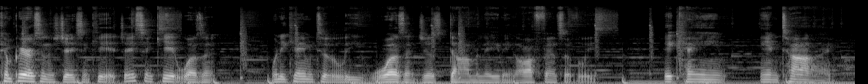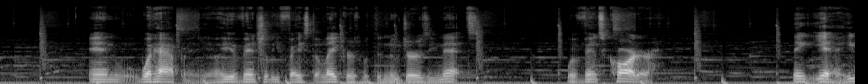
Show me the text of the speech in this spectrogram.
comparison is Jason Kidd. Jason Kidd wasn't when he came into the league wasn't just dominating offensively. It came in time. And what happened? You know, he eventually faced the Lakers with the New Jersey Nets with Vince Carter think yeah, he,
